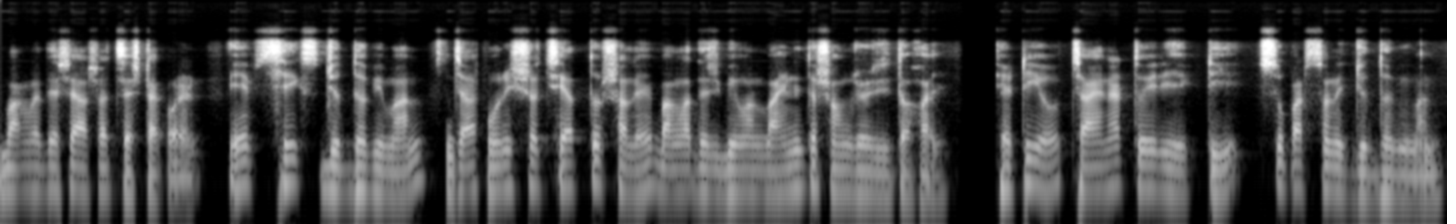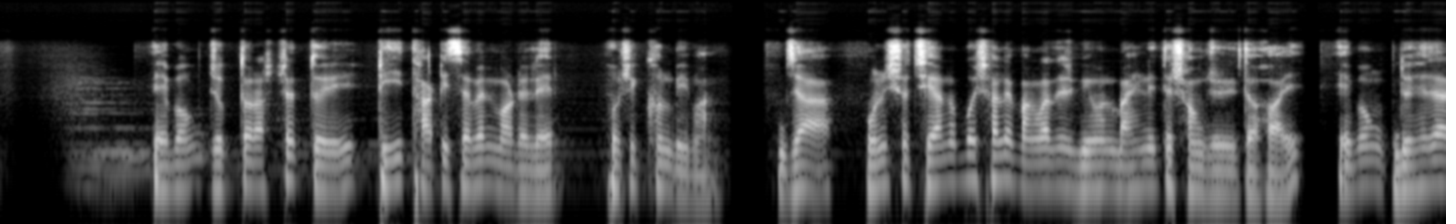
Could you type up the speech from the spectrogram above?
বাংলাদেশে আসার চেষ্টা করেন। এফ সিক্স যুদ্ধ বিমান, যা উনিশশো ছিয়াত্তর সালে বাংলাদেশ বিমান বাহিনীতে সংযোজিত হয়। এটিও চায়নার তৈরি একটি সুপারসনিক যুদ্ধ বিমান এবং যুক্তরাষ্ট্রের তৈরি টি থার্টি সেভেন মডেলের প্রশিক্ষণ বিমান, যা উনিশশো ছিয়ানব্বই সালে বাংলাদেশ বিমান বাহিনীতে সংযোজিত হয় এবং দুই হাজার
